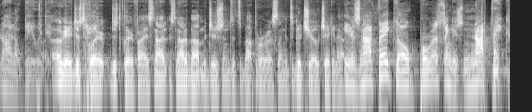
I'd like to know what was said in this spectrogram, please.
not okay with it. okay, just to clear, just to clarify, it's not it's not about magicians. It's about pro wrestling. It's a good show. Check it out. It is not fake, though. Pro wrestling is not fake.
